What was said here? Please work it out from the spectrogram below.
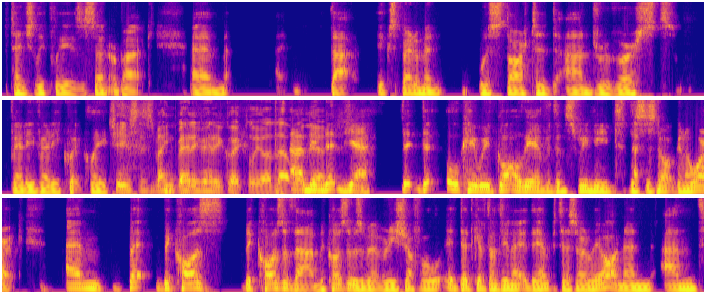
potentially play as a centre back. Um, that experiment was started and reversed very, very quickly. Changed his mind very, very quickly on that. I mean, yeah. yeah the, the, okay, we've got all the evidence we need. This is not going to work. Um, but because because of that, and because there was a bit of a reshuffle, it did give Dundee United the impetus early on, and and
